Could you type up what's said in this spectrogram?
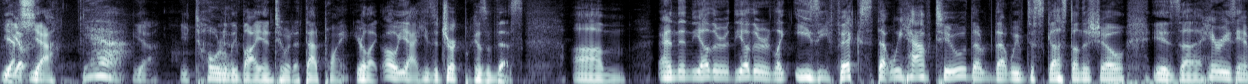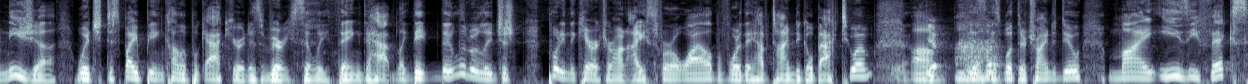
Yes. yeah Yeah. yeah you totally buy into it at that point you're like oh yeah he's a jerk because of this um and then the other the other like easy fix that we have too that that we've discussed on the show is uh, Harry's amnesia, which despite being comic book accurate is a very silly thing to have. Like they they're literally just putting the character on ice for a while before they have time to go back to him. Um, Yep. is, is what they're trying to do. My easy fix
